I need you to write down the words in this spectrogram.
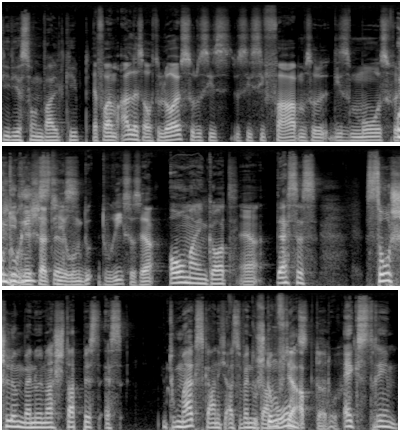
die dir so ein Wald gibt. Ja, vor allem alles auch. Du läufst so, du siehst, du siehst die Farben, so dieses Moos, verschiedene. Schattierungen. Du, du riechst es, ja. Oh mein Gott, Ja. das ist so schlimm, wenn du in der Stadt bist. Es, du merkst gar nicht, also wenn du, Du da stumpfst wohnst, ja ab dadurch. Extrem.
